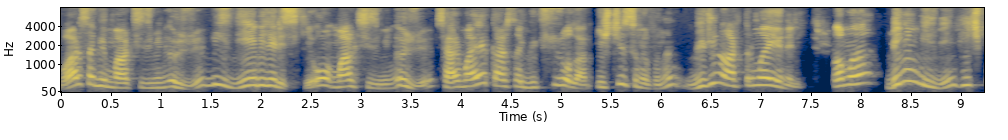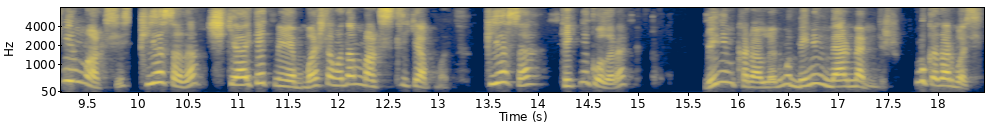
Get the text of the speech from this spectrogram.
varsa bir Marksizmin özü biz diyebiliriz ki o Marksizmin özü sermaye karşısında güçsüz olan işçi sınıfının gücünü arttırmaya yöneliktir. Ama benim bildiğim hiçbir Marksist piyasadan şikayet etmeye başlamadan Marksistlik yapmadı. Piyasa teknik olarak benim kararlarımı benim vermemdir. Bu kadar basit.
